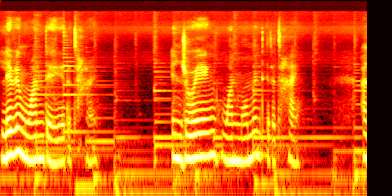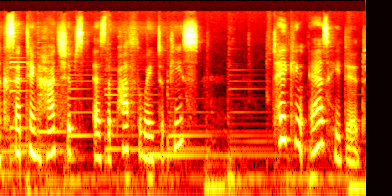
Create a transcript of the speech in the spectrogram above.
Living one day at a time enjoying one moment at a time, accepting hardships as the pathway to peace, taking as He did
